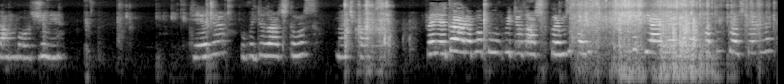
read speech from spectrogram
Lamborghini. Diğeri bu videoda açtığımız Matchbox. Ve 7 araba bu videoda açtıklarımızı koyduk. Şimdi diğerlerini hafif göstererek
